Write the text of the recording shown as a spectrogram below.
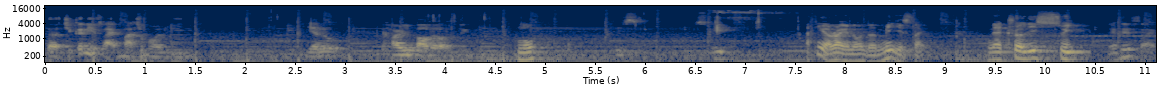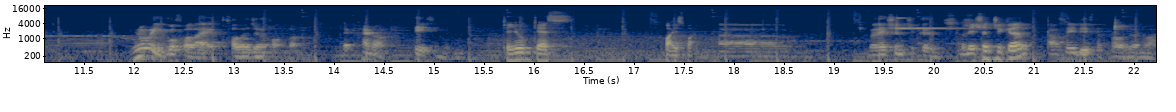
The chicken is like much more lean. Yellow. Curry powder or something. No, It's sweet. I think you're right. You know, the meat is like naturally sweet. This is like, you know when you go for like collagen hot dog, that kind of taste in the meat. Can you guess what is what? Uh, Malaysian chicken. Malaysian chicken. I'll say this is the frozen one.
